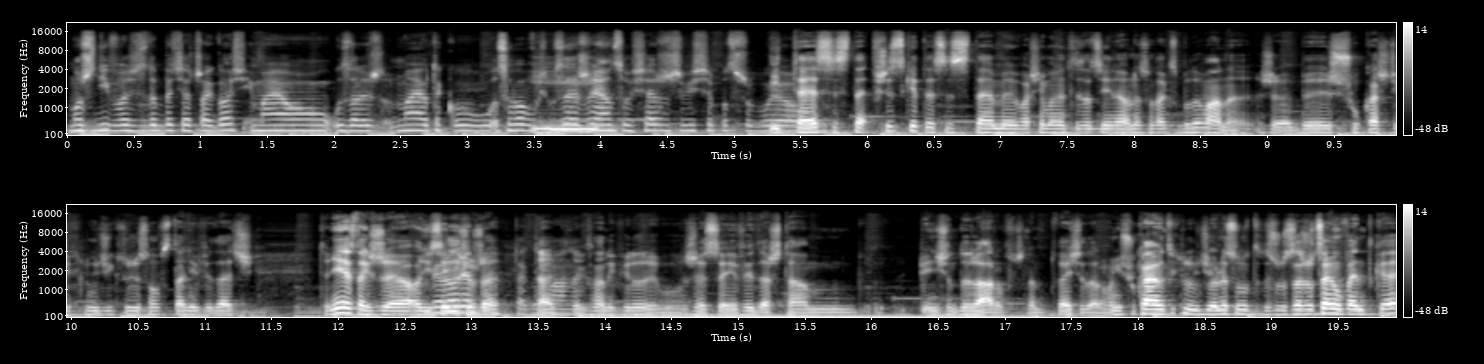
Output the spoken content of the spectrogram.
możliwość zdobycia czegoś i mają, mają taką osobowość I- uzależniającą się, rzeczywiście potrzebują... I te syste- wszystkie te systemy właśnie monetyzacyjne, one są tak zbudowane, żeby szukać tych ludzi, którzy są w stanie wydać... To nie jest tak, że oni sobie liczą, że... tak tak, tak zwanych wielorybów, że sobie wydasz tam 50 dolarów, czy tam 20 dolarów. Oni szukają tych ludzi, one są, zarzucają wędkę,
